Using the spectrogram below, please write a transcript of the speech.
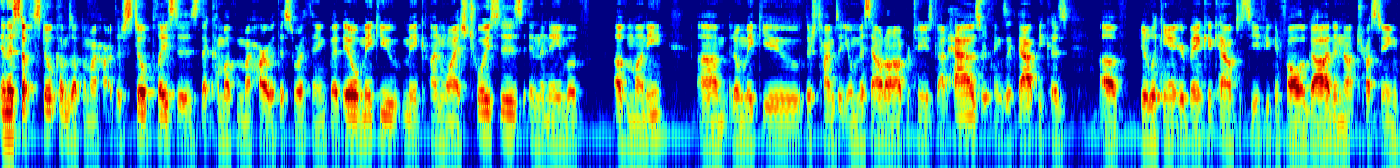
and this stuff still comes up in my heart. There's still places that come up in my heart with this sort of thing, but it'll make you make unwise choices in the name of of money. Um, it'll make you. There's times that you'll miss out on opportunities God has or things like that because of you're looking at your bank account to see if you can follow God and not trusting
